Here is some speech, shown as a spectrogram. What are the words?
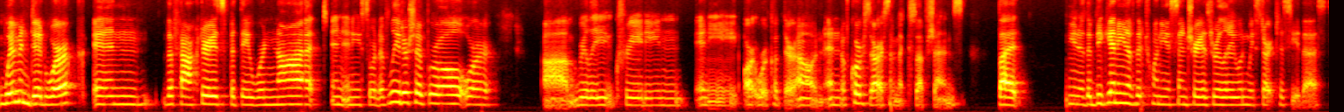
women did work in the factories, but they were not in any sort of leadership role or um, really creating any artwork of their own. And of course, there are some exceptions, but you know, the beginning of the 20th century is really when we start to see this.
